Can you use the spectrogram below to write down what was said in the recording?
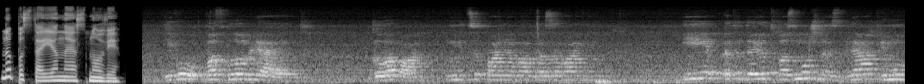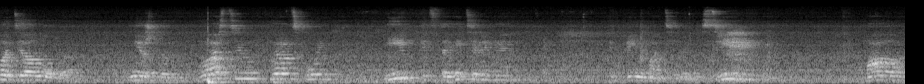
на постоянной основе. Его возглавляет глава муниципального образования, и это дает возможность для прямого диалога между властью городской и представителями предпринимателей, среднего, малого.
